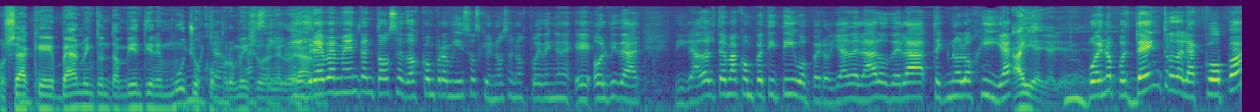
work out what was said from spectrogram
O sea que badminton también tiene muchos compromisos así. en el Y verano. brevemente entonces dos compromisos que no se nos pueden eh, eh, olvidar, ligado al tema competitivo, pero ya del lado de la tecnología. Ay, ay, ay. Bueno, pues dentro de la Copa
